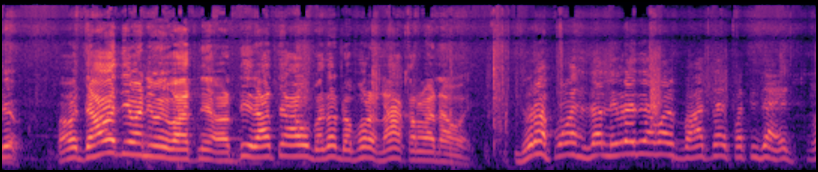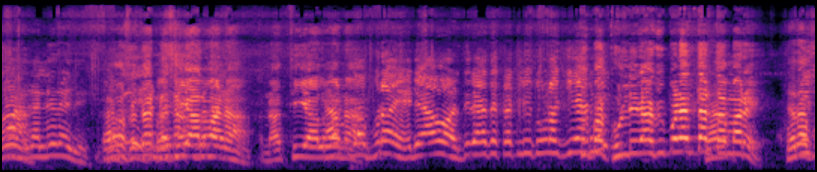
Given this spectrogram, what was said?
તે હવે જવા દેવાની હોય વાત ને અડધી રાતે આવો બધા ડફોરા ના કરવાના હોય. જોરા પાંચ હજાર લેવડાવી દે અમારે ભાત થાય પતી જાય. પાંચ હજાર લેવડાવી દે. પાંચ હજાર નથી આલવાના નથી આલવાના ડફોરા હેડે આવો અડધી રાતે કટલી થોડો ગયા ખુલ્લી રાખવી પડે ને તાર તમારે. પાંચ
